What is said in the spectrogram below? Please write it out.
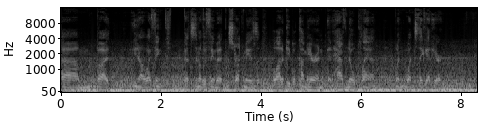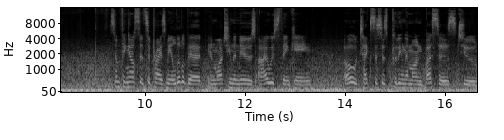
um, but you know, I think that's another thing that struck me is a lot of people come here and, and have no plan when once they get here. Something else that surprised me a little bit in watching the news, I was thinking, oh, Texas is putting them on buses to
